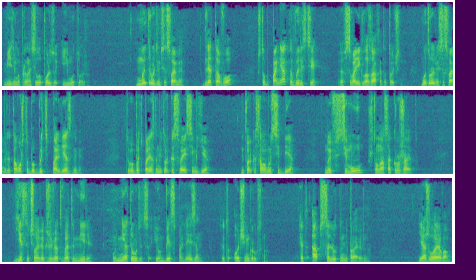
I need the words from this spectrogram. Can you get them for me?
видимо, приносило пользу и ему тоже. Мы трудимся с вами для того, чтобы понятно вырасти э, в своих глазах, это точно. Мы трудимся с вами для того, чтобы быть полезными. Чтобы быть полезным не только своей семье, не только самому себе, но и всему, что нас окружает. Если человек живет в этом мире, он не трудится и он бесполезен, то это очень грустно. Это абсолютно неправильно. Я желаю вам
